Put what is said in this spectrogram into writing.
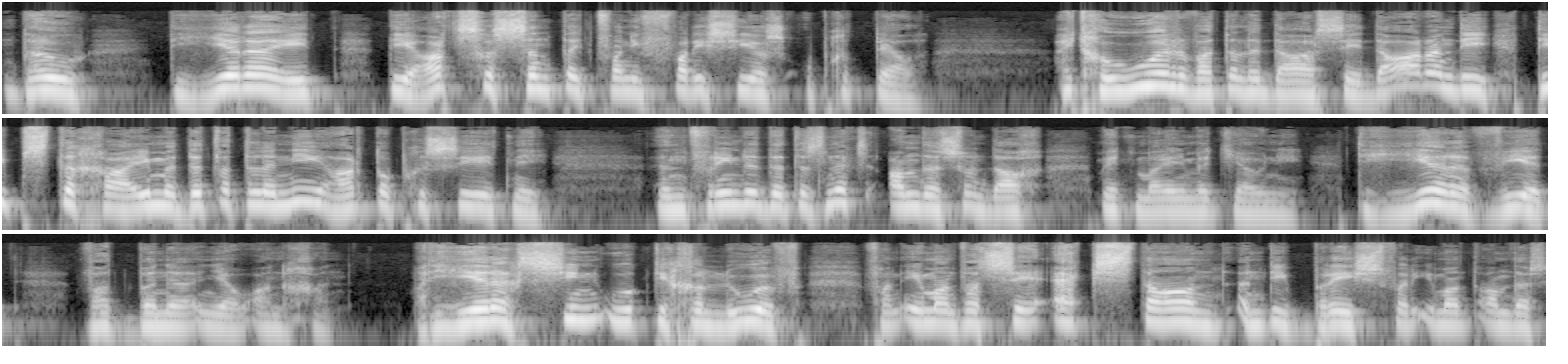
Onthou, die Here het die hartsgesindheid van die Fariseërs opgetel. Hy het gehoor wat hulle daar sê, daar in die diepste geheime, dit wat hulle nie hardop gesê het nie. En vriende, dit is niks anders vandag met my en met jou nie. Die Here weet wat binne in jou aangaan. Maar die Here sien ook die geloof van iemand wat sê ek staan in die bres vir iemand anders.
